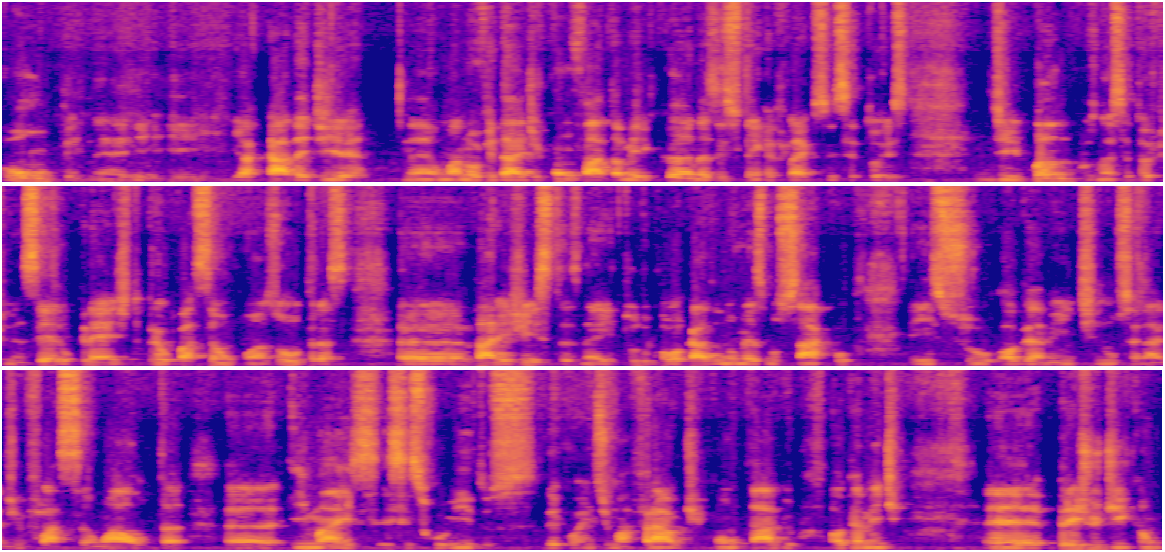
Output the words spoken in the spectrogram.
ontem, né, e, e, e a cada dia né, uma novidade com fato americanas, isso tem reflexo em setores de bancos, né, setor financeiro, crédito, preocupação com as outras uh, varejistas, né, e tudo colocado no mesmo saco. Isso, obviamente, num cenário de inflação alta uh, e mais esses ruídos decorrentes de uma fraude contábil, obviamente, é, prejudicam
